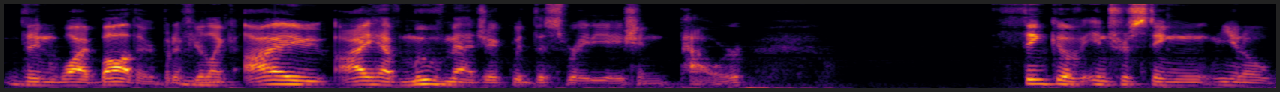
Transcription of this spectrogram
then why bother? But if you're Mhm. like, I I have move magic with this radiation power, think of interesting, you know,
